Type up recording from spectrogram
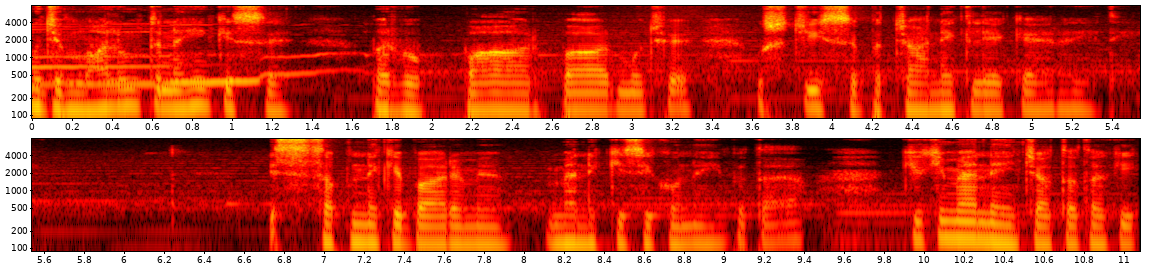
मुझे मालूम तो नहीं किससे, पर वो बार बार मुझे उस चीज़ से बचाने के लिए कह रही थी। इस सपने के बारे में मैंने किसी को नहीं बताया, क्योंकि मैं नहीं चाहता था कि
